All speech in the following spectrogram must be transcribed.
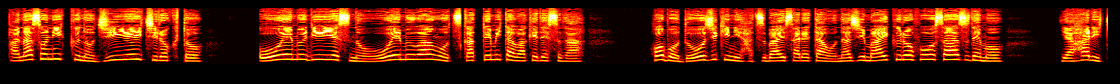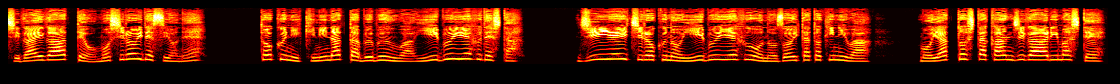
パナソニックの GH6 と OMDS の OM1 を使ってみたわけですが、ほぼ同時期に発売された同じマイクロフォーサーズでも、やはり違いがあって面白いですよね。特に気になった部分は EVF でした。GH6 の EVF を除いた時には、もやっとした感じがありまして、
